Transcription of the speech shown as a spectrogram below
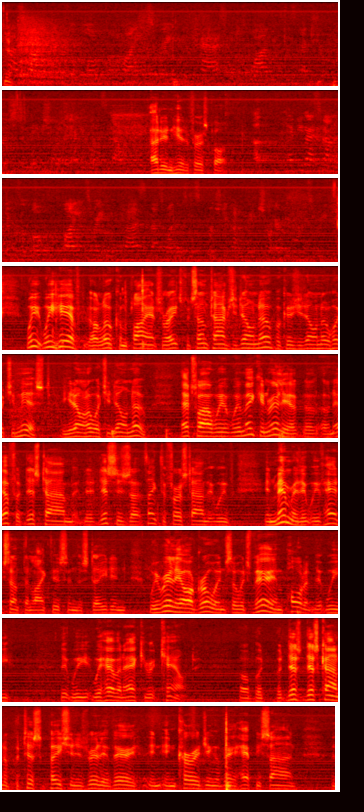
Yeah. I found there was a low compliance rate in the past, which is why there's this extra push to make sure that everyone's counted. I didn't hear the first part. Uh, Have you guys found that there was a low compliance rate in the past, and that's why there's this push to kind of make sure everyone's reached? We, we have uh, low compliance rates, but sometimes you don't know because you don't know what you missed. You don't know what you don't know. That's why we're, we're making really a, a, an effort this time. This is, I think, the first time that we've, in memory, that we've had something like this in the state, and we really are growing. So it's very important that we, that we, we have an accurate count. Uh, But, but this, this kind of participation is really a very en- encouraging, a very happy sign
